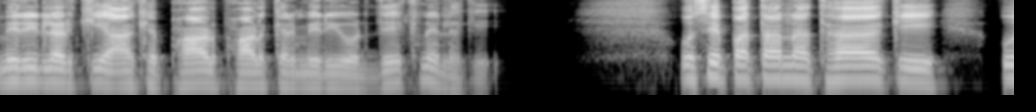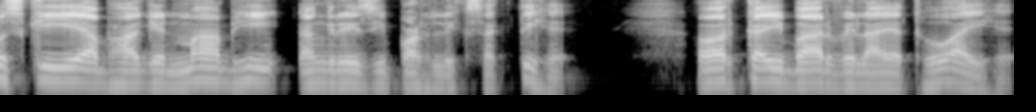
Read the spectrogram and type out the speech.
मेरी लड़की आँखें फाड़ फाड़ कर मेरी ओर देखने लगी। उसे पता न था कि उसकी ये अभागिन माँ भी अंग्रेज़ी पढ़ लिख सकती है और कई बार विलायत हो आई है।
